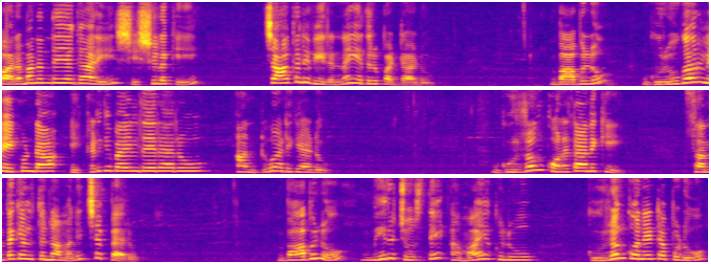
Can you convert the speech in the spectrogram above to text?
పరమానందయ్య గారి శిష్యులకి చాకలి వీరన్న ఎదురుపడ్డాడు. బాబులు గురువుగారు లేకుండా ఎక్కడికి బయలుదేరారు? అంటూ అడిగాడు. గుర్రం కొనటానికి సంతకెళ్తున్నామని చెప్పారు. బాబులు మీరు చూస్తే అమాయకులు. గుర్రం కొనేటప్పుడు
